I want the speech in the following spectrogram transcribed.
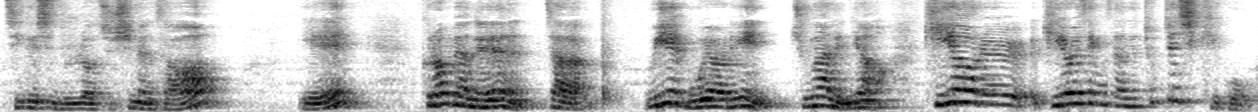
지그시 눌러 주시면서 예 그러면은 자 위에 모혈인 중안은요 기혈을 기혈 생산을 촉진시키고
